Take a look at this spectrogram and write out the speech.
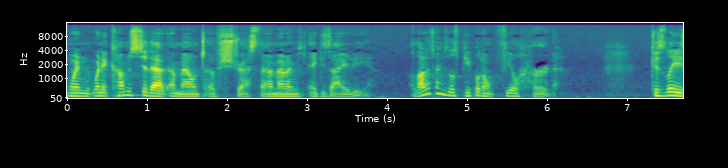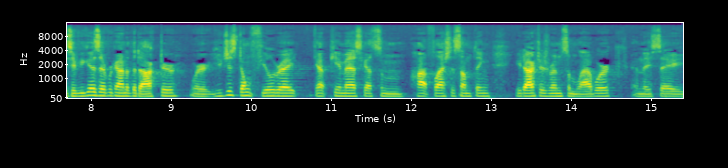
when when it comes to that amount of stress that amount of anxiety a lot of times those people don't feel heard. Because ladies have you guys ever gone to the doctor where you just don't feel right got pms got some hot flashes something your doctors run some lab work and they say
